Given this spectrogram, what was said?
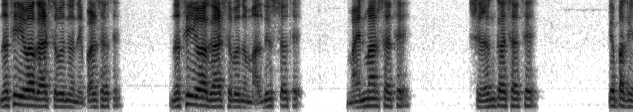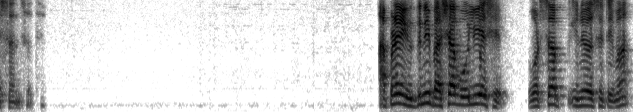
નથી એવા ગાઢ સંબંધો નેપાળ સાથે, નથી એવા ગાઢ સંબંધો માલદીવ સાથે, મ્યાનમાર સાથે, શ્રીલંકા સાથે કે પાકિસ્તાન સાથે. આપણે યુદ્ધની ભાષા બોલીએ છીએ. વોટ્સઅપ યુનિવર્સિટીમાં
